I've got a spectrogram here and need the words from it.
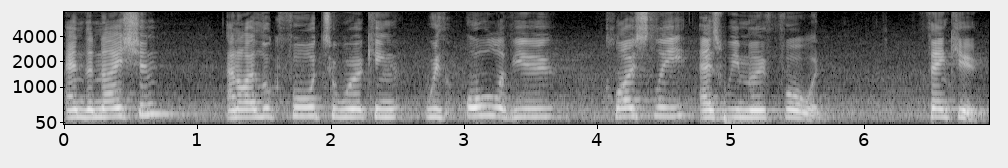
and the nation, and I look forward to working with all of you closely as we move forward. Thank you.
